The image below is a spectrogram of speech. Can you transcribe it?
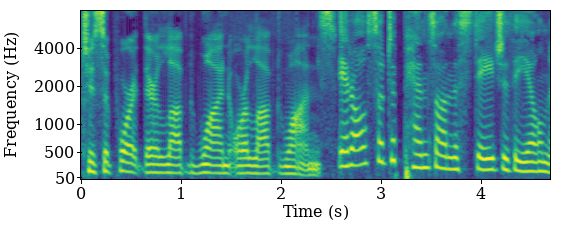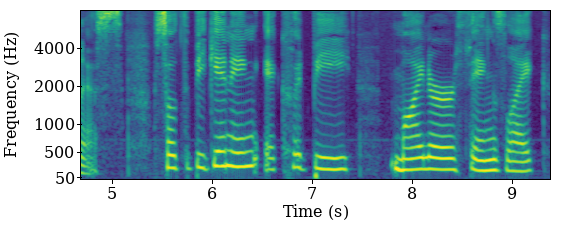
to support their loved one or loved ones? It also depends on the stage of the illness. So at the beginning, it could be minor things like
